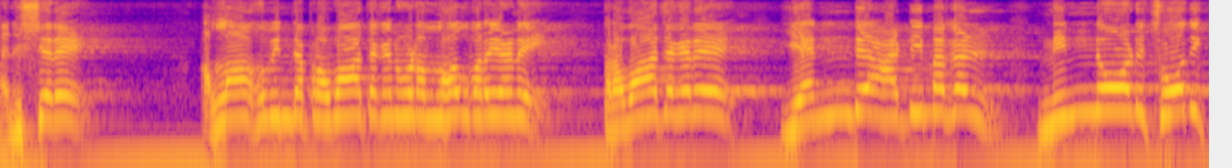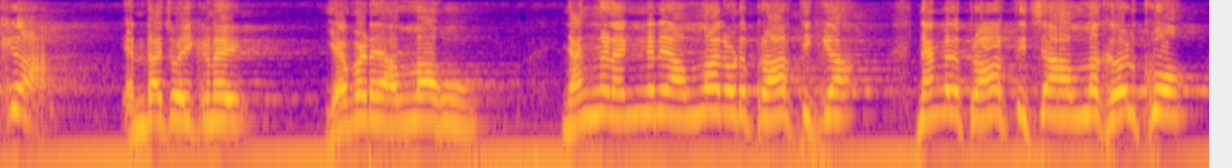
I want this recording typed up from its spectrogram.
മനുഷ്യരെ അള്ളാഹുവിന്റെ പ്രവാചകനോട് അള്ളാഹു പറയണേ പ്രവാചകരെ എന്റെ അടിമകൾ നിന്നോട് ചോദിക്കുക. എന്താ ചോദിക്കണേ? എവിടെ അള്ളാഹു ഞങ്ങൾ എങ്ങനെ അള്ളാഹിനോട് പ്രാർത്ഥിക്കുക? ഞങ്ങൾ പ്രാർത്ഥിച്ച അല്ല കേൾക്കുമോ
